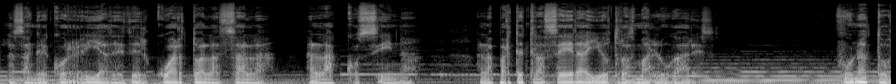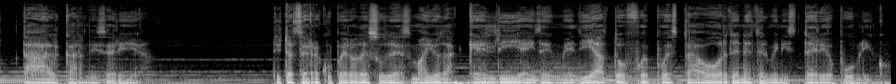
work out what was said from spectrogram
La sangre corría desde el cuarto a la sala, a la cocina, a la parte trasera y otros más lugares. Fue una total carnicería. Tita se recuperó de su desmayo de aquel día y de inmediato fue puesta a órdenes del Ministerio Público.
